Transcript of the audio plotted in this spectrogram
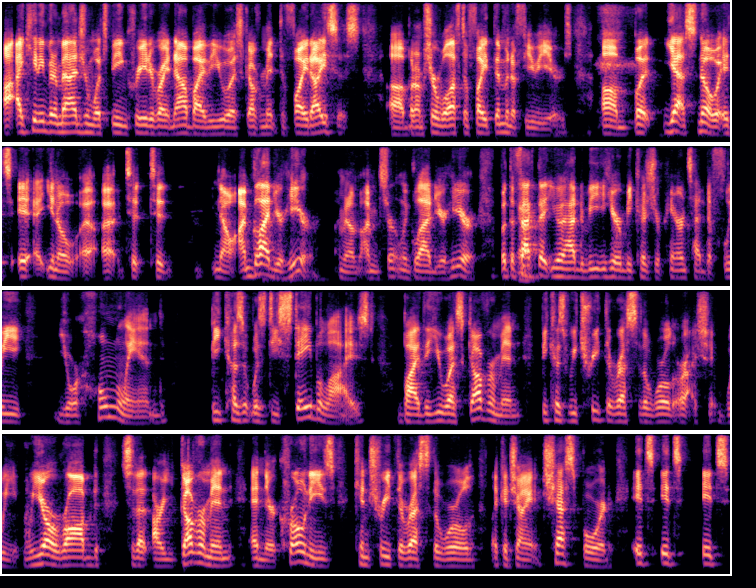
I I can't even imagine what's being created right now by the U.S. government to fight ISIS. Uh, but I'm sure we'll have to fight them in a few years. Um, but yes, no, it's it, you know uh, uh, to to no, I'm glad you're here. I mean, I'm, I'm certainly glad you're here. But the Yeah. fact that you had to be here because your parents had to flee your homeland because it was destabilized by the US government because we treat the rest of the world, or should, we, we are robbed so that our government and their cronies can treat the rest of the world like a giant chessboard. It's, it's, it's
